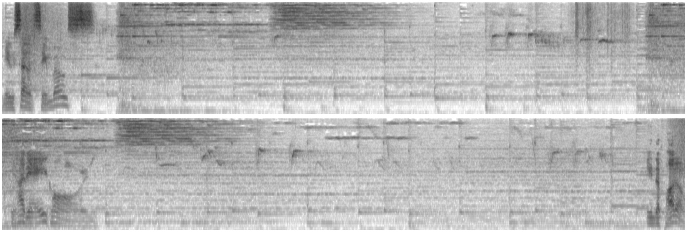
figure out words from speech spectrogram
New set of symbols? Behind the acorn. In the puddle.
